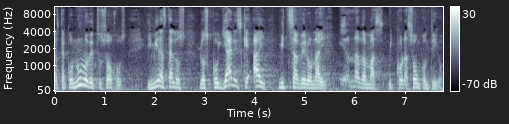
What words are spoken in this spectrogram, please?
hasta con uno de tus ojos. Y mira hasta los, los collares que hay, mitzaveronai. Mira nada más, mi corazón contigo.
